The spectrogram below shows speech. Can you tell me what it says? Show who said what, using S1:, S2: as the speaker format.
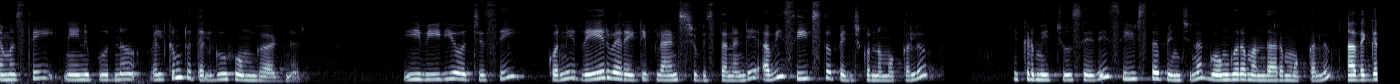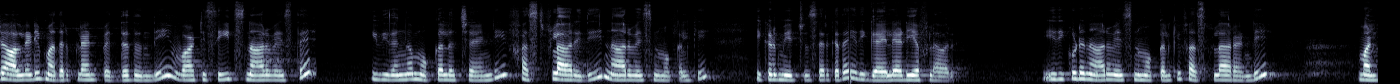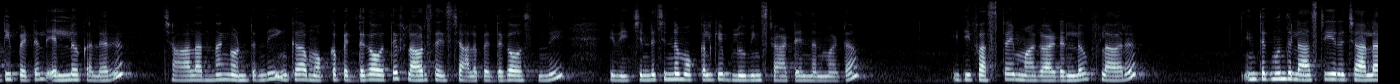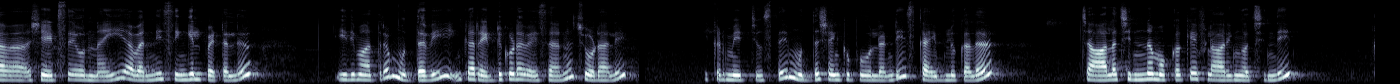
S1: నమస్తే నేను Purna. Welcome to Telugu home gardener ఈ వీడియో వచ్చేసి కొన్ని రేర్ వెరైటీ ప్లాంట్స్ చూపిస్తానండి. అవి సీడ్స్తో పెంచుకున్న మొక్కలు. ఇక్కడ మీరు చూసేది సీడ్స్తో పెంచిన గోంగూర మందారం మొక్కలు. నా దగ్గర ఆల్రెడీ మదర్ ప్లాంట్ పెద్దది ఉంది వాటి సీడ్స్ నారు వేస్తే ఈ విధంగా మొక్కలు వచ్చాయండి. ఫస్ట్ ఫ్లవర్ ఇది నారు వేసిన మొక్కలకి. ఇక్కడ మీరు చూసారు కదా ఇది గైలాడియా ఫ్లవర్ ఇది కూడా నారు వేసిన మొక్కలకి ఫస్ట్ ఫ్లవర్ అండి. మల్టీ పెటల్ ఎల్లో కలర్ చాలా అందంగా ఉంటుంది. ఇంకా మొక్క పెద్దగా అవుతే ఫ్లవర్ సైజ్ చాలా పెద్దగా వస్తుంది. ఇవి చిన్న చిన్న మొక్కలకే బ్లూమింగ్ స్టార్ట్ అయిందనమాట ఇది ఫస్ట్ టైం మా గార్డెన్లో ఫ్లవర్. ఇంతకుముందు లాస్ట్ ఇయర్ చాలా షేడ్సే ఉన్నాయి. అవన్నీ సింగిల్ పెటల్ ఇది మాత్రం ముద్దవి. ఇంకా రెడ్ కూడా వేశాను. చూడాలి. ఇక్కడ మీరు చూస్తే ముద్ద శంకు పువ్వులు అండి స్కై బ్లూ కలర్. చాలా చిన్న మొక్కకే ఫ్లవరింగ్ వచ్చింది.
